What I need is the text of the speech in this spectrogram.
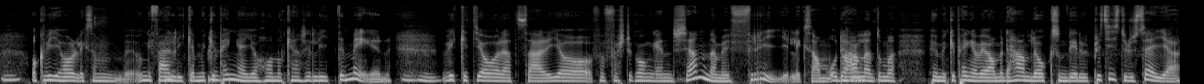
Mm. Och vi har liksom ungefär lika mycket mm. pengar, jag har nog kanske lite mer. Mm. Vilket gör att så här, jag för första gången känner mig fri. Liksom. Och det handlar inte om hur mycket pengar vi har, men det handlar också om det, precis det du säger.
